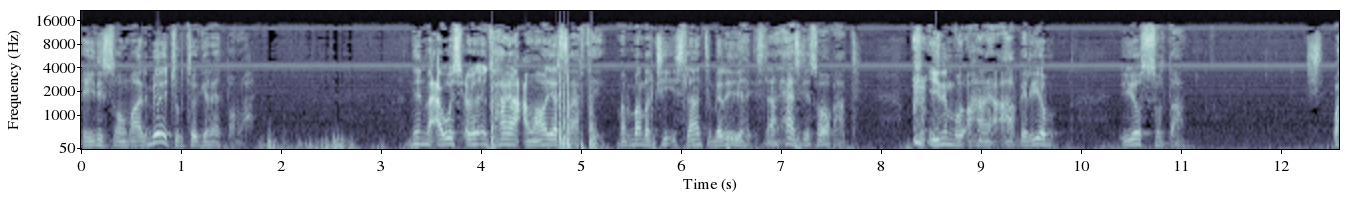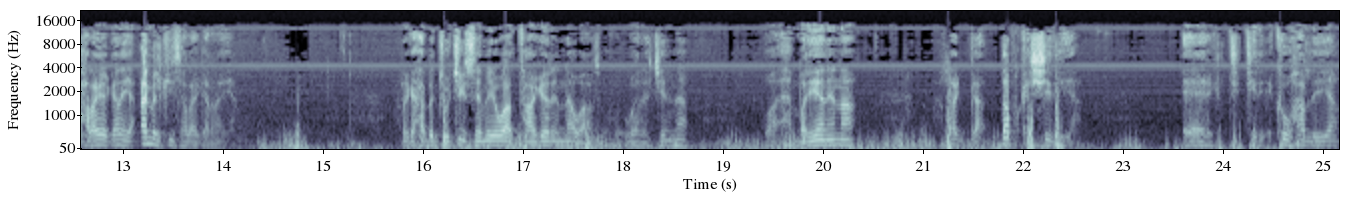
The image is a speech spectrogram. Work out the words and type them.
Eydi soomaali meel joogto garaad baan ahay nin macawis cun intuu hagaa camaamad yar saartay. Marmarna kii islaanta maradii islaan xaaskii soo qaatay. Idin waxaan caaqiliyo iyo suldaan. Waxa laga garanaya camalkiisa laga garanaya. Ragga xabad joojiga sameeye waa taageerinaa waa wanaajinanaa waa ahmalyananaa ragga dabka shidiya ee ku hadlaya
